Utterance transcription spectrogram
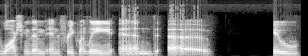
washing them infrequently and uh, you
